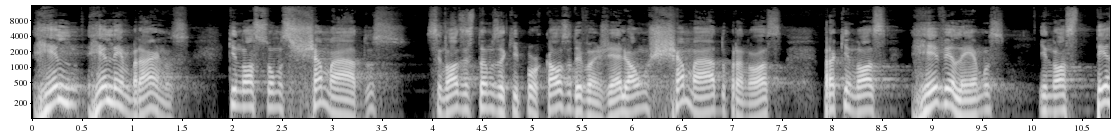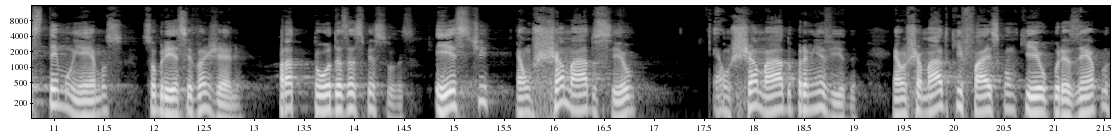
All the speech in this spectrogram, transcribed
relembrar-nos que nós somos chamados, se nós estamos aqui por causa do Evangelho, há um chamado para nós, para que nós revelemos e nós testemunhemos sobre esse Evangelho, para todas as pessoas. Este é um chamado seu, é um chamado para a minha vida. É um chamado que faz com que eu, por exemplo,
